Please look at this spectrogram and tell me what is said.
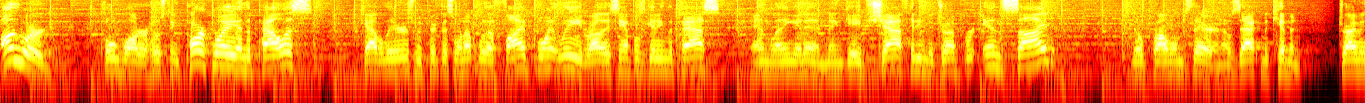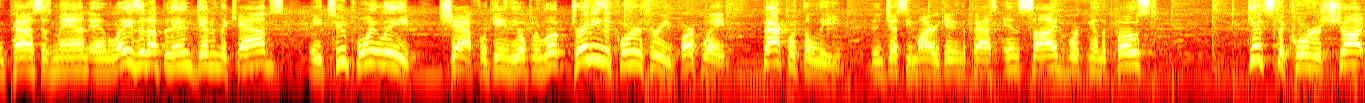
Onward! Coldwater hosting Parkway and the Palace. Cavaliers, we picked this one up with a five-point lead. Riley Samples getting the pass and laying it in. Then Gabe Schaff hitting the jumper inside. No problems there. Now Zach McKibben driving past his man and lays it up and in, giving the Cavs a two-point lead. Schaff looking in the open look, draining the corner three. Parkway back with the lead. Then Jesse Meyer getting the pass inside, working on the post. Gets the corner shot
